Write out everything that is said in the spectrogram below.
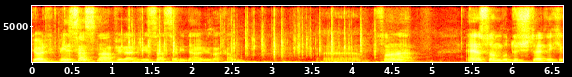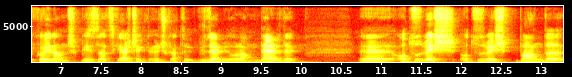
gördük. Binsas ne yapıyor? Hadi Binsas'a bir daha bir bakalım. Ee, sonra en son bu düşüşlerdeki coin almış. Binsas gerçekten 3 katı güzel bir oran verdi. Ee, 35 35 bandı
